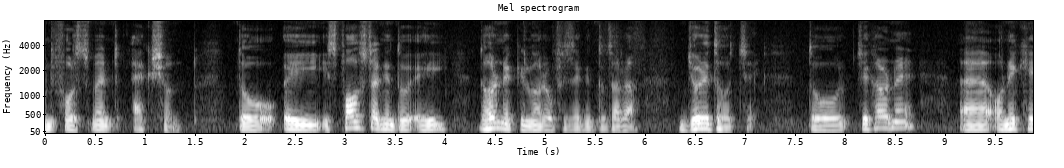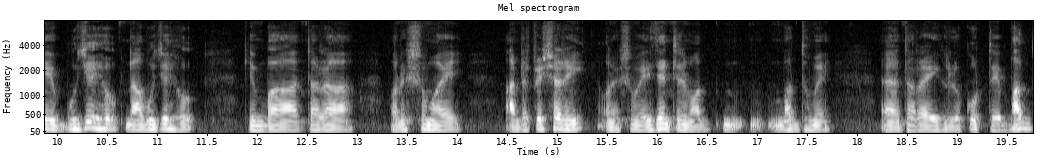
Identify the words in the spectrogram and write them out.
enforcement action তো এই স্পাউসটা কিন্তু, এই ধরনের ক্রিমিনাল অফিসে কিন্তু তারা জড়িত হচ্ছে। তো যে কারণে অনেকে বুঝেই হোক, না বুঝেই হোক, কিংবা তারা অনেক সময় আন্ডার প্রেশারেই অনেক সময় এজেন্টের মাধ্যমে তারা এগুলো করতে বাধ্য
